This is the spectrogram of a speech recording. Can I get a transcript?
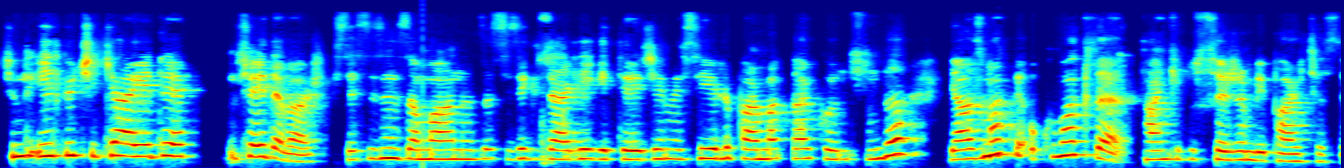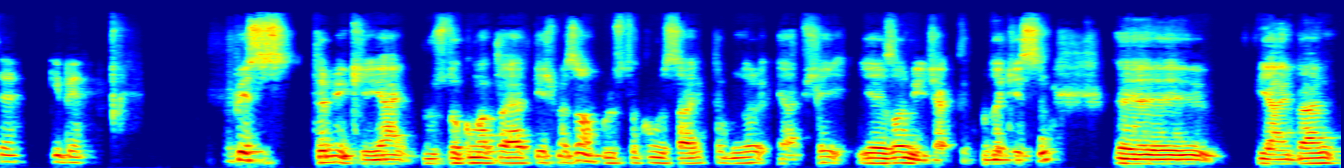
şimdi ilk üç hikayede şey de var. İşte sizin zamanınızda size güzelliği getireceğim ve sihirli parmaklar konusunda yazmak ve okumak da sanki bu sırrın bir parçası gibi. Şüphesiz tabii ki yani Proust okumakla hayat geçmez ama Proust okumasaydık da bunları yani bir şey yazamayacaktık bu da kesin. Ee, yani ben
